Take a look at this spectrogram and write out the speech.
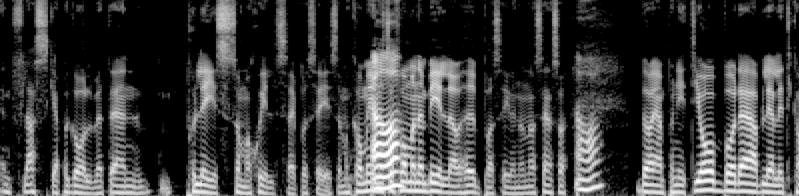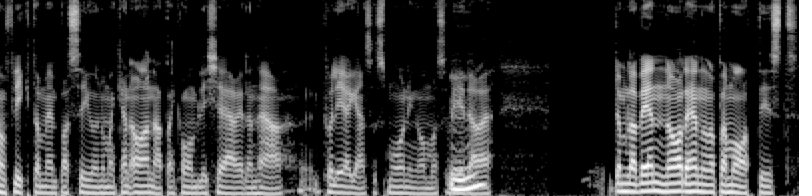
en flaska på golvet, en polis som har skilt sig precis. Man kommer in ja. och så får man en bild av huvudpersonen och sen så ja. börjar han på nytt jobb och där blir lite konflikter med en person och man kan ana att han kommer bli kär i den här kollegan så småningom och så mm. vidare. Mm. De blir vänner, det händer något dramatiskt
